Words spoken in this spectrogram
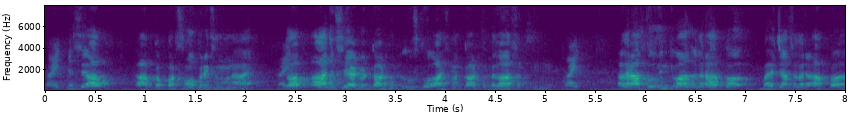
Right. जैसे आप आपका परसों ऑपरेशन होना है Right. तो आप आज उसे एडमिट कार्ड को उसको आयुष्मान कार्ड को लगा सकते हैं। राइट अगर आप दो दिन के बाद अगर आपका बाई चांस अगर आपका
